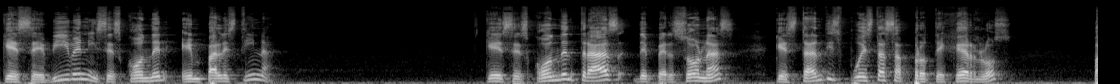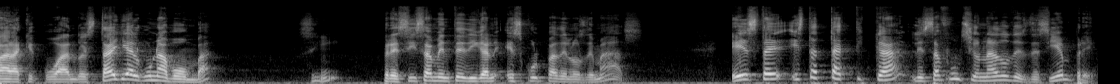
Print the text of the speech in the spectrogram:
que se viven y se esconden en Palestina. Que se esconden tras de personas que están dispuestas a protegerlos para que cuando estalle alguna bomba, ¿sí? precisamente digan es culpa de los demás. Esta, esta táctica les ha funcionado desde siempre.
